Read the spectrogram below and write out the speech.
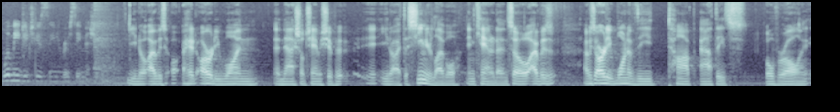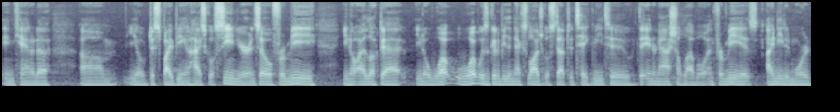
what made you choose the University of Michigan? You know, I was I had already won a national championship you know, at the senior level in Canada. And so I was, I was already one of the top athletes overall in, in Canada, um, you know, despite being a high school senior. And so for me, you know, I looked at, you know, what, what was going to be the next logical step to take me to the international level. And for me is I needed more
